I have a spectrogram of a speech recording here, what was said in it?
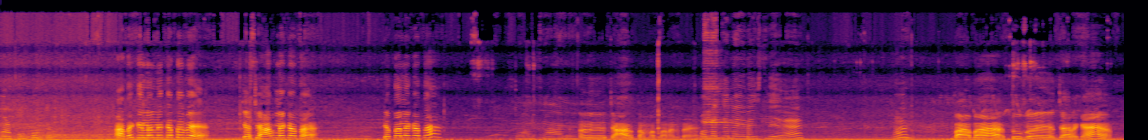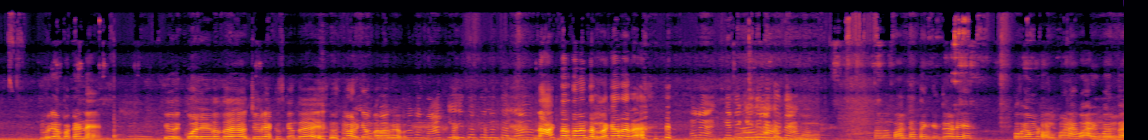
बोल पुक पुक आधा किलो लेखाते बे क्या चार लेखाता कितना लेखाता ಹ್ಮ್ ಚಾರ್ ತಗೊಂಬರ್ತಾನಂತೆ ಬಾ ಬಾ ತೂಬ ಜಾರಗ ಮುರುಗನ್ ಪಕ್ಕಣ್ಣೆ. ಇವ್ರಿಗೆ ಕೋಳಿ ಹಿಡಿದು ಚೂರಿ ಹಾಕಿಸ್ಕೊಂಡು ಮಾಡ್ಕೊಂಡ್ ಬರ ನಾಲ್ಕು ತರ್ತಾನಂತಲ್ಲ? ಕದಾರ ಅಕ್ಕ ತಂಗಿ ಜೋಡಿ ಕುತ್ಕೊಂಡ್ಬಿಟ್ರಲ್ಲ ಕೊನೆಗೆ ವಾರಿಗೆ ಬಂದು.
